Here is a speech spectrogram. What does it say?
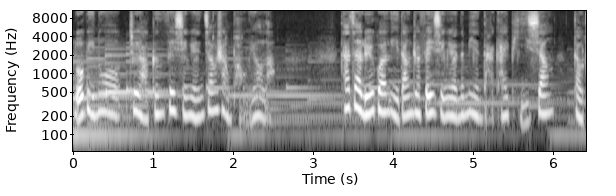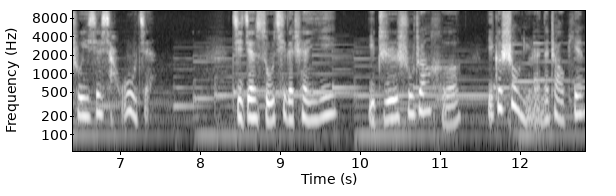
罗比诺就要跟飞行员交上朋友了。他在旅馆里当着飞行员的面打开皮箱，倒出一些小物件：几件俗气的衬衣，一只梳妆盒。一个瘦女人的照片。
